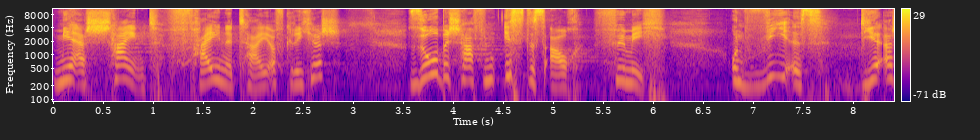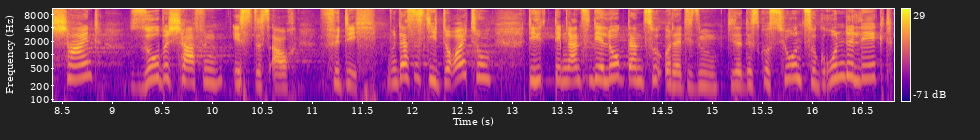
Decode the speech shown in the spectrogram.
mir erscheint, feine Tai auf Griechisch, so beschaffen ist es auch für mich. Und wie es dir erscheint, so beschaffen ist es auch für dich. Und das ist die Deutung, die dem ganzen Dialog dann zu, oder diesem, dieser Diskussion zugrunde legt.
